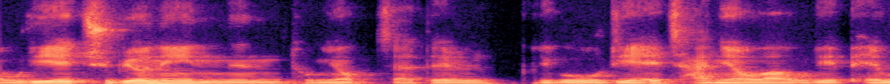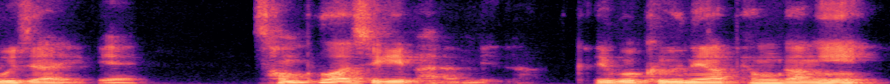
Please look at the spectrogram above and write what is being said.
우리의 주변에 있는 동역자들, 그리고 우리의 자녀와 우리의 배우자에게 선포하시기 바랍니다. 그리고 그 은혜와 평강이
